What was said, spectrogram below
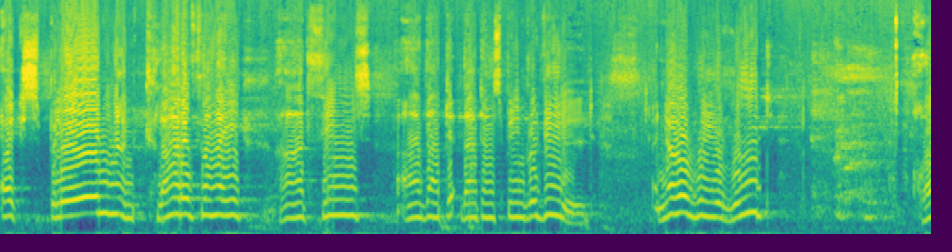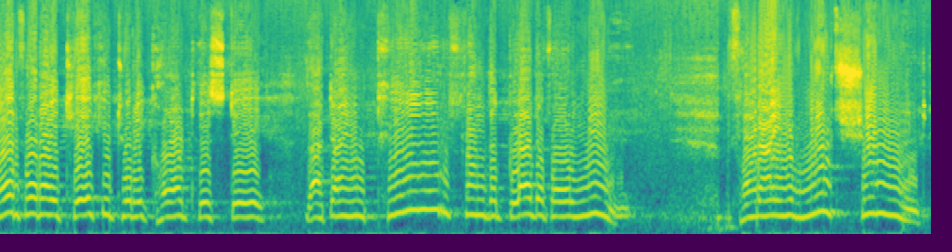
explain and clarify uh, things uh, that, that has been revealed. Now we read, Wherefore I take you to record this day that I am pure from the blood of all men. For I have not shunned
